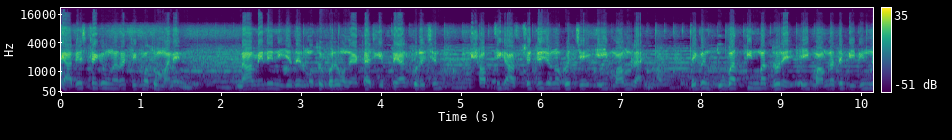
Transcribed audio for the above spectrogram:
এই আদেশটাকে ওনারা ঠিক মতো মানেনি না মেনে নিজেদের মতো করে ওনারা একটা আজকে প্রেয়ার করেছেন। সব থেকে আশ্চর্যজনক হচ্ছে এই মামলায়, দেখবেন দুবার তিনবার ধরে এই মামলাতে বিভিন্ন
